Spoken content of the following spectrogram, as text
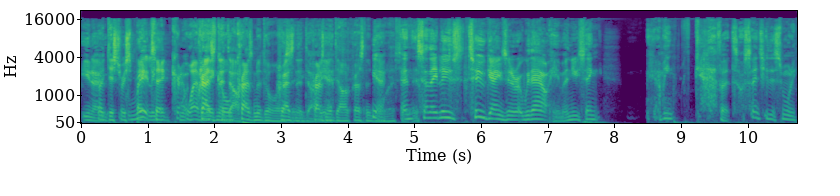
you know, No disrespect really, to well, whatever they call Krasnodar. Krasnodar? Krasnodar, Krasnodar, yeah. Krasnodar, Yeah, and so they lose two games in a row without him, and you think, I mean, Havertz. I sent you this morning,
